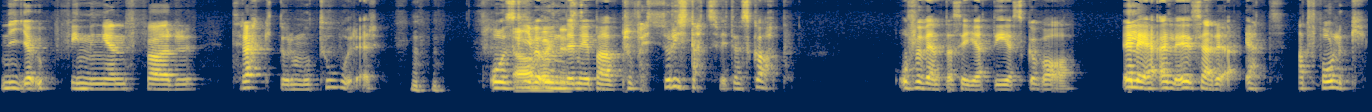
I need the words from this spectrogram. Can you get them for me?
nya uppfinningen för traktormotorer. Och skriva Ja, under med bara professor i statsvetenskap. Och förvänta sig att det ska vara, eller, eller så här, att, att folk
